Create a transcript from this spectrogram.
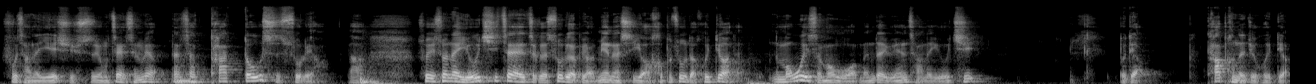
副厂的也许是用再生料，但是它都是塑料啊，所以说呢，油漆在这个塑料表面呢是咬合不住的，会掉的。那么为什么我们的原厂的油漆不掉？它喷的就会掉，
